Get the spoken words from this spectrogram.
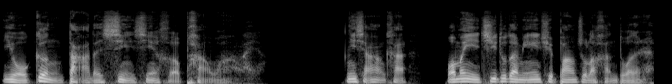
有更大的信心和盼望了呀。你想想看，我们以基督的名义去帮助了很多的人，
